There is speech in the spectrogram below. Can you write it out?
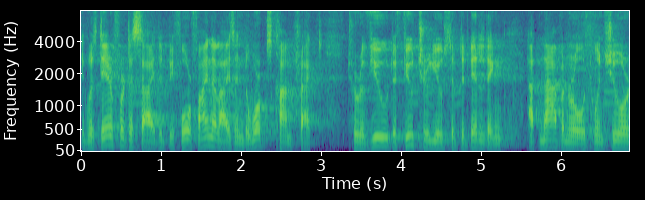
It was therefore decided, before finalising the works contract, to review the future use of the building at Navan Road to ensure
